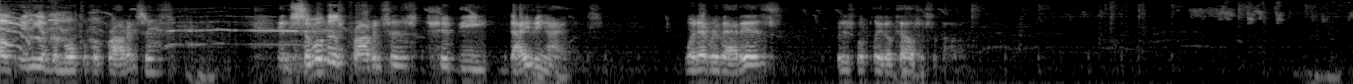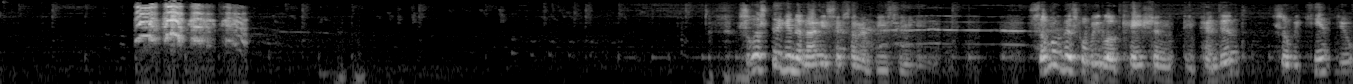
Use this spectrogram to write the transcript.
of any of the multiple provinces. And some of those provinces should be diving islands. Whatever that is, but it's what Plato tells us about. So let's dig into 9600 BCE. Some of this will be location dependent, so we can't do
